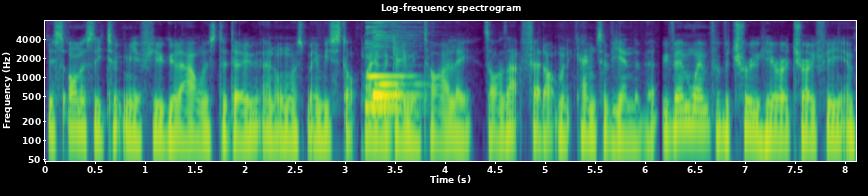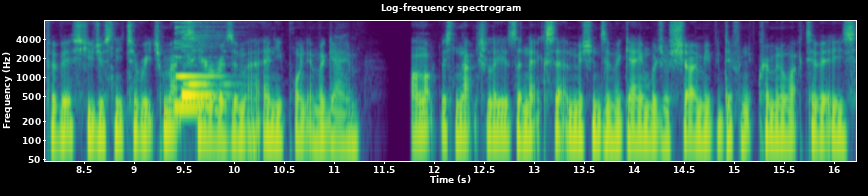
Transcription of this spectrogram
This honestly took me a few good hours to do and almost made me stop playing the game entirely, so I was that fed up when it came to the end of it. We then went for the True Hero trophy, and for this you just need to reach max heroism at any point in the game. Unlock this naturally as the next set of missions in the game will just show me the different criminal activities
